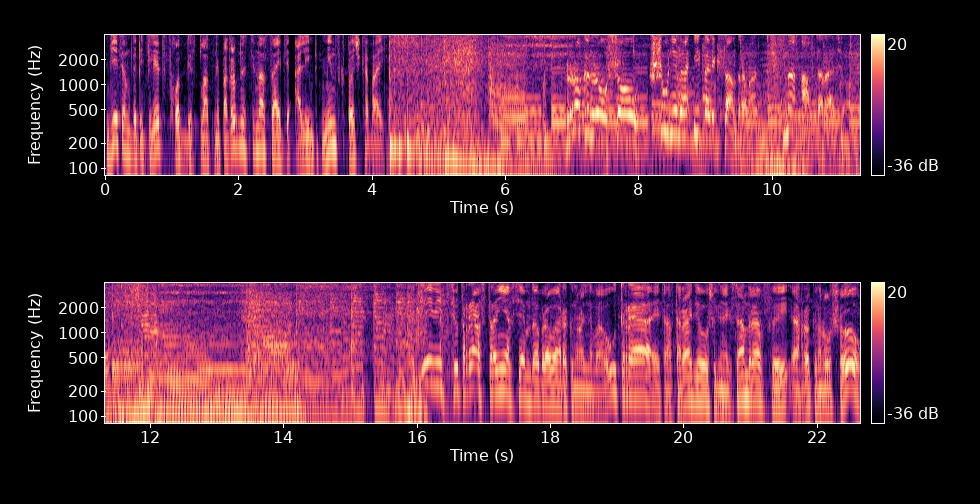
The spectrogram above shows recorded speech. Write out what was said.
Детям до 5 лет вход бесплатный. Подробности на сайте olympminsk.by. Рок-н-ролл-шоу Шунина и Александрова на Авторадио. 9 утра в стране. Всем доброго рок-н-ролльного утра. Это Авторадио, Шунин Александров и рок-н-ролл шоу.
